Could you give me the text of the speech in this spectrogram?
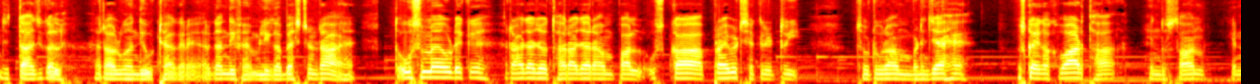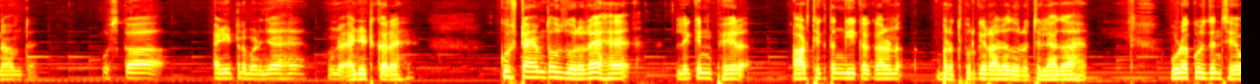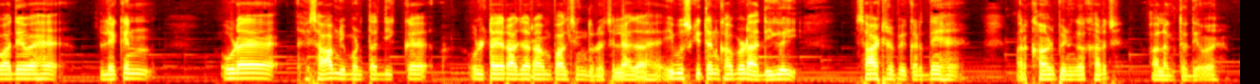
जितना आजकल राहुल गांधी उठा करे, और गांधी फैमिली का बेस्टर्न रहा है तो उसमें उड़े के राजा जो था, राजा रामपाल, उसका प्राइवेट सेक्रेटरी छोटू राम बनजा है। उसका एक अखबार था, हिंदुस्तान के नाम थे उसका एडिटर बन जाए है, उन्हें एडिट करे है। कुछ टाइम तो उस दौर रहे है, लेकिन फिर आर्थिक तंगी का कारण भरतपुर के राजा दौरे चलिया जा है। उड़ा कुछ दिन सेवा देवा है, लेकिन उड़ा हिसाब नहीं बनता दिख के उल्टा राजा रामपाल सिंह दौरे चलिया जा है। अब उसकी तनख्वाह बढ़ा दी गई, साठ रुपये कर दे हैं, और खान पीन का खर्च अलग तो देवे हैं।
